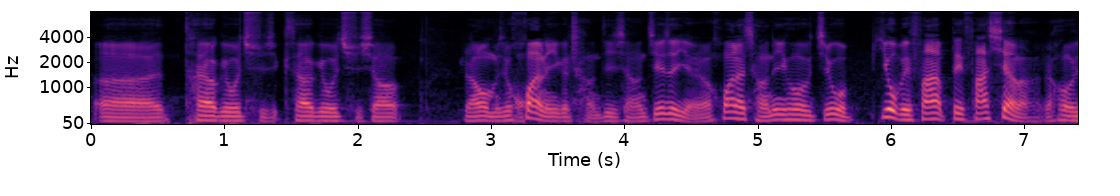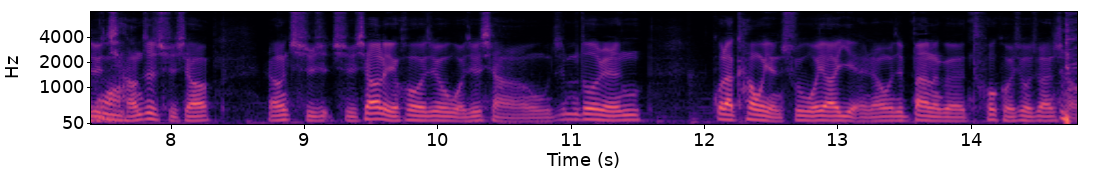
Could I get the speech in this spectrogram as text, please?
呃，他要给我取，他要给我取消，然后我们就换了一个场地，想接着演。然后换了场地以后，结果又被发被发现了，然后就强制取消。然后取取消了以后，就我就想，我这么多人。过来看我演出，我也要演，然后我就办了个脱口秀专场，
